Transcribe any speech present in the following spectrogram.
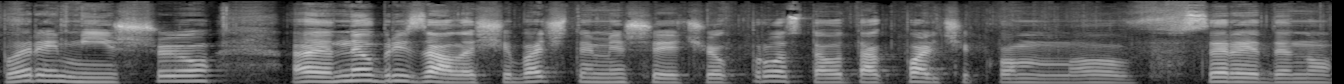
перемішую. Е, Не обрізала ще, бачите, мішечок. Просто отак пальчиком е, всередину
